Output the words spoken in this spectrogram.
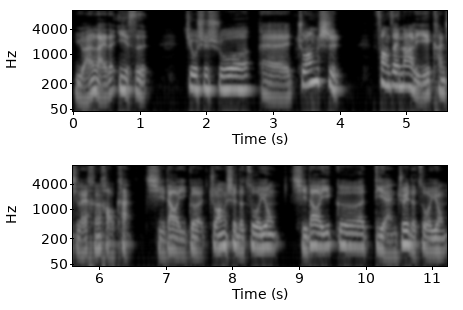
原来的意思，就是说，呃，装饰放在那里看起来很好看，起到一个装饰的作用，起到一个点缀的作用，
